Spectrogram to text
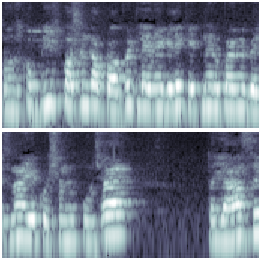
तो उसको 20 परसेंट का प्रॉफिट लेने के लिए कितने रुपए में बेचना है, ये क्वेश्चन में पूछा है। तो यहाँ से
